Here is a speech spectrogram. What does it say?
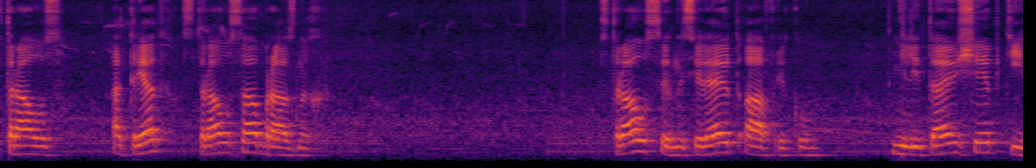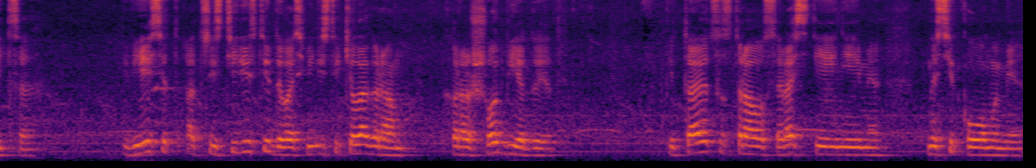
Страус. Отряд страусообразных. Страусы населяют Африку. Нелетающая птица. Весит от 60 до 80 килограмм. Хорошо бегает. Питаются страусы растениями, насекомыми.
